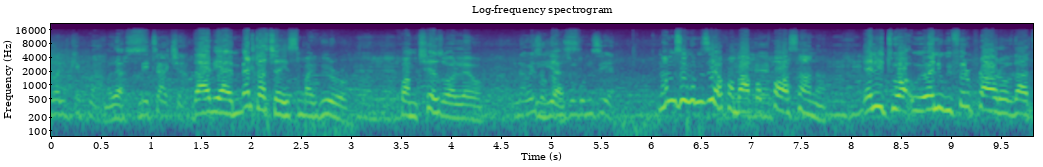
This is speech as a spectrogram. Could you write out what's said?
Goalkeeper. Yes. Metacha. That yeah, Metacha is my hero kwa mchezo wa leo. Unaweza Yes. kumzungumzia? Namzungumzia kwamba ako poa sana. Yaani tu yani we feel proud of that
